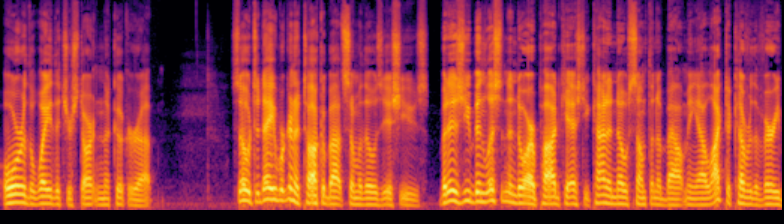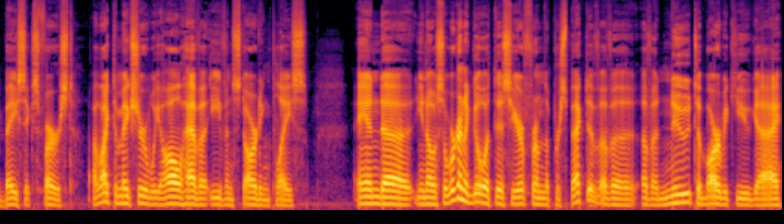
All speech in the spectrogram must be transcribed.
or the way that you're starting the cooker up. So, today we're going to talk about some of those issues. But as you've been listening to our podcast, you kind of know something about me. I like to cover the very basics first. I like to make sure we all have an even starting place. And, uh, you know, so we're going to go at this here from the perspective of a, of a new to barbecue guy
